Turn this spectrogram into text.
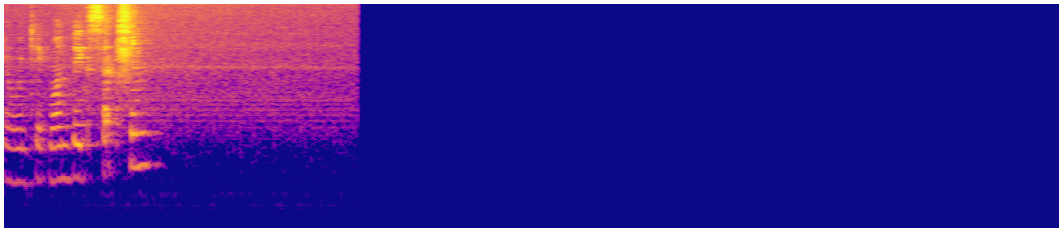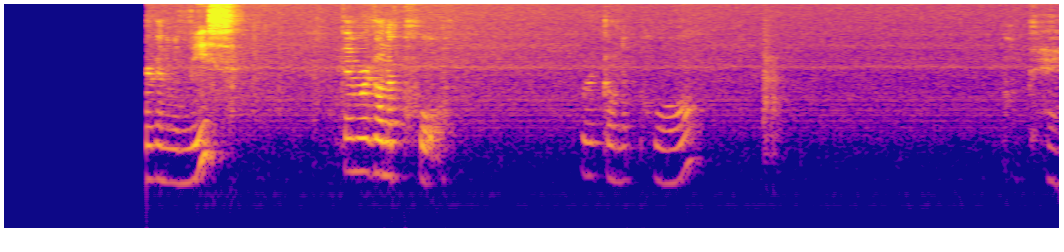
Okay, we're gonna take one big section. We're gonna release. Then we're gonna pull. We're gonna pull. Okay,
